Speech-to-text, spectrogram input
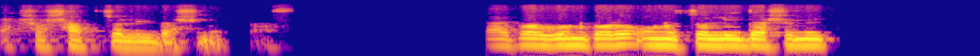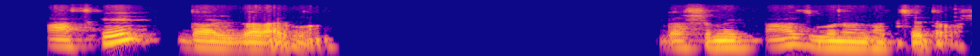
একশো সাতচল্লিশ দশমিক পাঁচ। তারপর গুণ করো, উনচল্লিশ দশমিক পাঁচকে দশ দ্বারা গুণ। দশমিক পাঁচ গুণন হচ্ছে দশ।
